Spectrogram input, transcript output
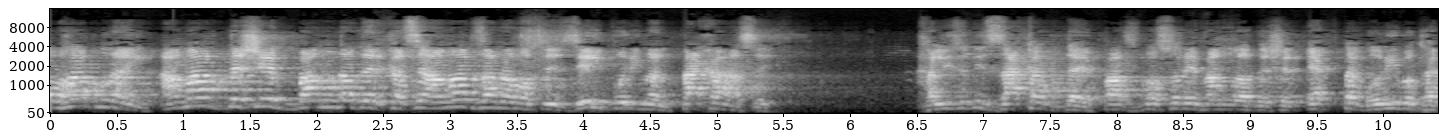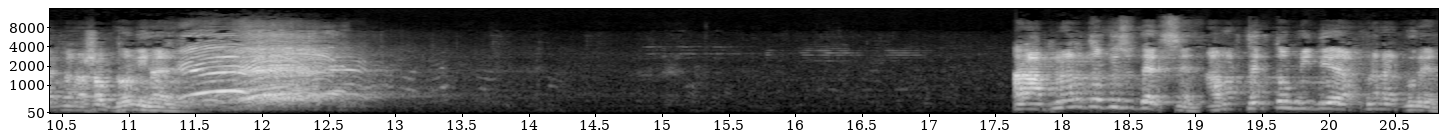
অভাব নাই। আমার দেশে বান্দাদের কাছে আমার জানা মতে যেই পরিমাণ টাকা আছে, খালি যদি জাকাত দেয়, পাঁচ বছরে বাংলাদেশের একটা গরিবও থাকবে না, সব ধনী হয়ে যাবে। আর আপনারা তো কিছু দেখছেন, আমার থেকে তো মিডিয়া আপনারা ঘুরেন।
